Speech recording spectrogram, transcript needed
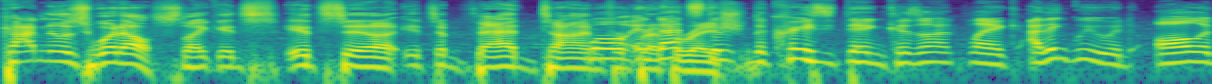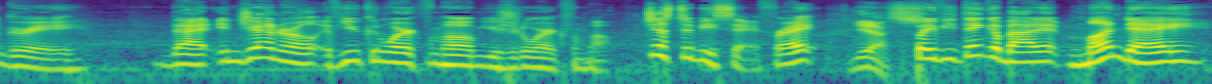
god knows what else like it's it's a it's a bad time for preparation. Well, for and that's the, the crazy thing because, like, I think we would all agree that in general, if you can work from home, you should work from home just to be safe, right? Yes. But if you think about it, Monday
